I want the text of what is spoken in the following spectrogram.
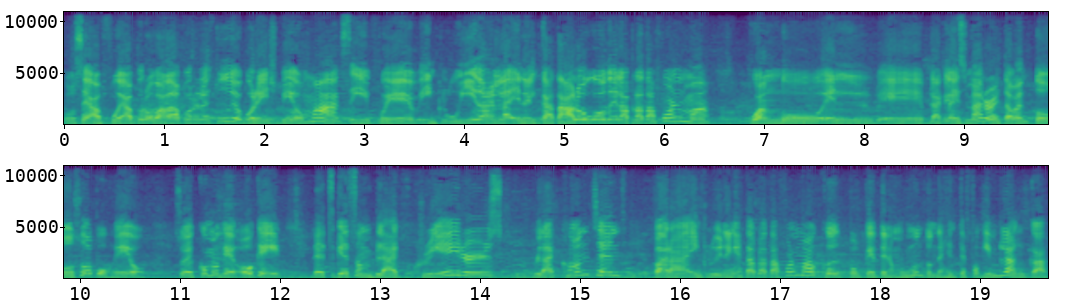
o sea, fue aprobada por el estudio, por HBO Max y fue incluida en, la, en el catálogo de la plataforma cuando el eh, Black Lives Matter estaba en todo su apogeo. So es como que, ok, let's get some black creators, black content para incluir en esta plataforma porque tenemos un montón de gente fucking blanca.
